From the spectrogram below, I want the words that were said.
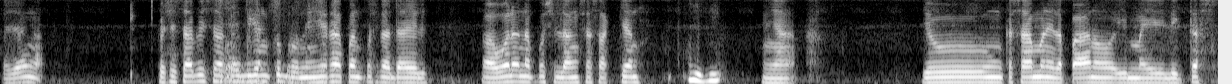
Kaya nga. Kasi sabi sa kaibigan ko bro, nahihirapan po sila dahil ah, wala na po silang sasakyan. Mhm. Kanya yung kasama nila paano i- may ligtas.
